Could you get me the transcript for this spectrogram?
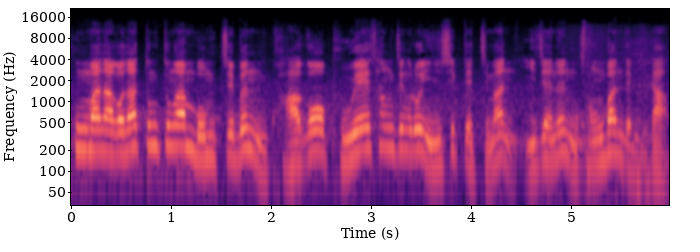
풍만하거나 뚱뚱한 몸집은 과거 부의 상징으로 인식됐지만 이제는 정반대입니다.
